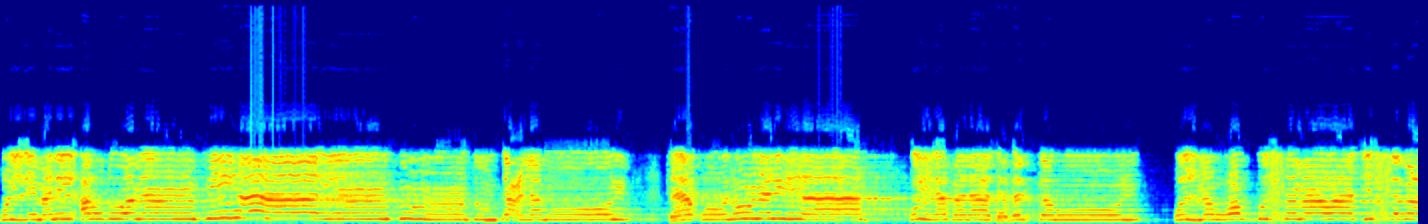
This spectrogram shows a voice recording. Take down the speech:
قل لمن الأرض ومن فيها إن كنتم تعلمون. سيقولون لله قل فلا تذكرون؟ قل من رب السماوات السبع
